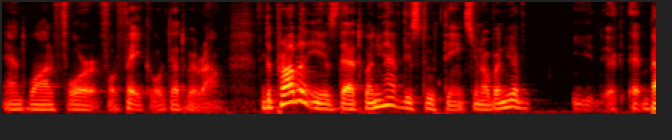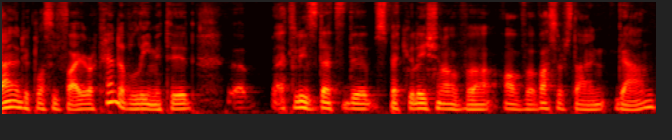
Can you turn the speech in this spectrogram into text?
and 1 for, for fake or the other way around. The problem is that when you have these two things, you know, when you have a binary classifier you're kind of limited, uh, at least that's the speculation of, uh, of Wasserstein GAN,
